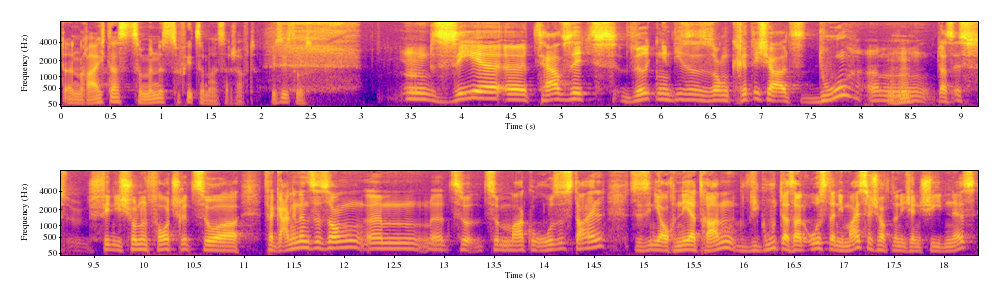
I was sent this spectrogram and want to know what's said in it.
dann reicht das zumindest zur Vizemeisterschaft. Wie siehst du es? Mm, sehe äh, Terzic wirken in dieser Saison kritischer als du. Ähm, mhm. Das ist finde ich, schon ein Fortschritt zur vergangenen Saison, ähm, äh, zu, zum Marco Rose-Style. Sie sind ja auch näher dran, wie gut, dass an Ostern die Meisterschaft noch nicht entschieden ist.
